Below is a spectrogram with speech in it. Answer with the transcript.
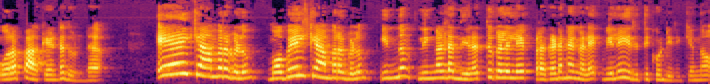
ഉറപ്പാക്കേണ്ടതുണ്ട്. എ ഐ ക്യാമറകളും മൊബൈൽ ക്യാമറകളും ഇന്നും നിങ്ങളുടെ നിരത്തുകളിലെ പ്രകടനങ്ങളെ വിലയിരുത്തിക്കൊണ്ടിരിക്കുന്നു.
